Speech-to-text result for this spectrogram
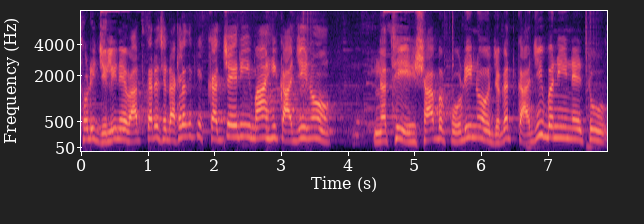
થોડી ઝીલીને વાત કરે છે દાખલા તરીકે કચેરીમાં માહી કાજીનો નથી, હિસાબ કોડીનો જગત કાજી બનીને તું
